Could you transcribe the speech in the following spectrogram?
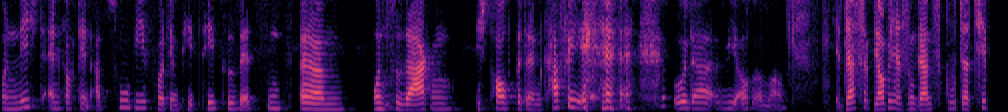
Und nicht einfach den Azubi vor dem PC zu setzen ähm, und zu sagen, ich brauche bitte einen Kaffee oder wie auch immer. Das, glaube ich, ist ein ganz guter Tipp.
